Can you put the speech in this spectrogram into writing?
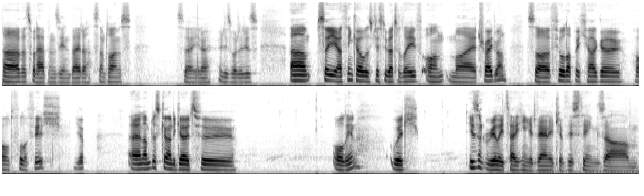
Uh, that's what happens in beta sometimes. So, you know, it is what it is. Um, so yeah, I think I was just about to leave on my trade run. So I filled up a cargo hold full of fish. Yep. And I'm just going to go to Aulin, which isn't really taking advantage of this thing's um,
